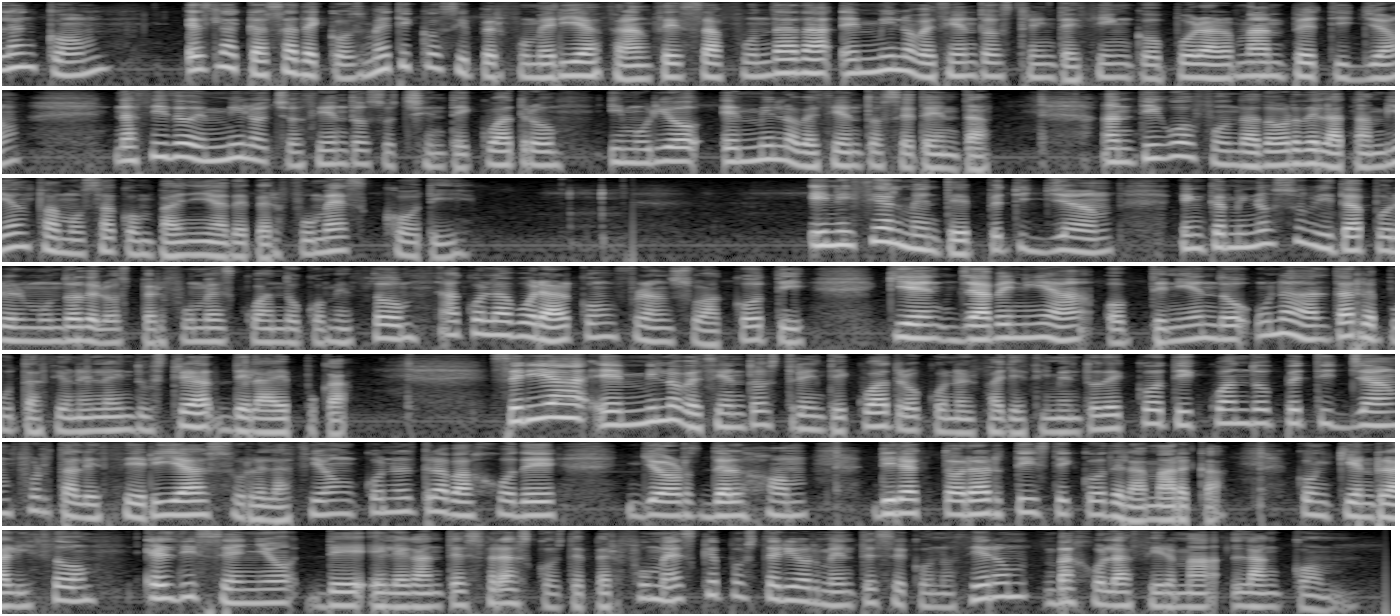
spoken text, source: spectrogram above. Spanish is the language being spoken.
Lancôme es la casa de cosméticos y perfumería francesa fundada en 1935 por Armand Petitjean, nacido en 1884 y murió en 1970, antiguo fundador de la también famosa compañía de perfumes Coty. Inicialmente, Petitjean encaminó su vida por el mundo de los perfumes cuando comenzó a colaborar con François Coty, quien ya venía obteniendo una alta reputación en la industria de la época. Sería en 1934, con el fallecimiento de Coty, cuando Petitjean fortalecería su relación con el trabajo de Georges Delhomme, director artístico de la marca, con quien realizó el diseño de elegantes frascos de perfumes que posteriormente se conocieron bajo la firma Lancôme.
